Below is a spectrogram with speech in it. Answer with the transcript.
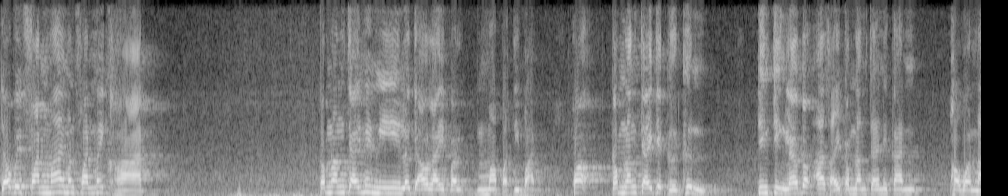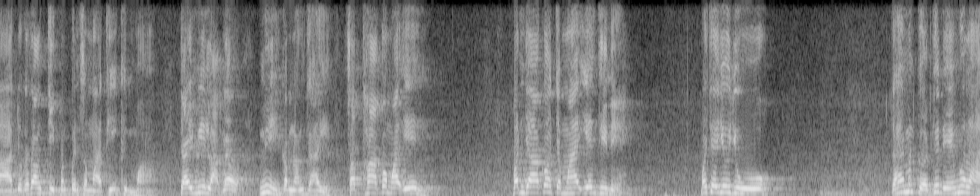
จะเอาไปฟันไม้มันฟันไม่ขาดกำลังใจไม่มีเราจะเอาอะไรมาปฏิบัติ เพราะกำลังใจจะเกิดขึ้น จริง ๆ แล้วต้องอาศัยกำลังใจในการภาวนาจนกระทั่งจิตมันเป็นสมาธิขึ้นมา ใจมีหลักแล้ว นี่กำลังใจศรัทธาก็มาเอง ปัญญาก็จะมาเองทีนี่ไม่ใช่อยู่ๆจะให้มันเกิดขึ้นเองเมื่อไหร่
